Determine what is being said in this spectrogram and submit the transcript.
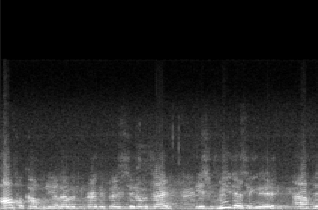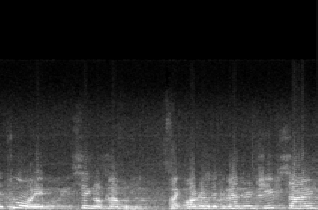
Alpha Company 11th Air Defense Signal Battalion is redesignated as the 208 Signal Company. By order of the Commander-in-Chief, signed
